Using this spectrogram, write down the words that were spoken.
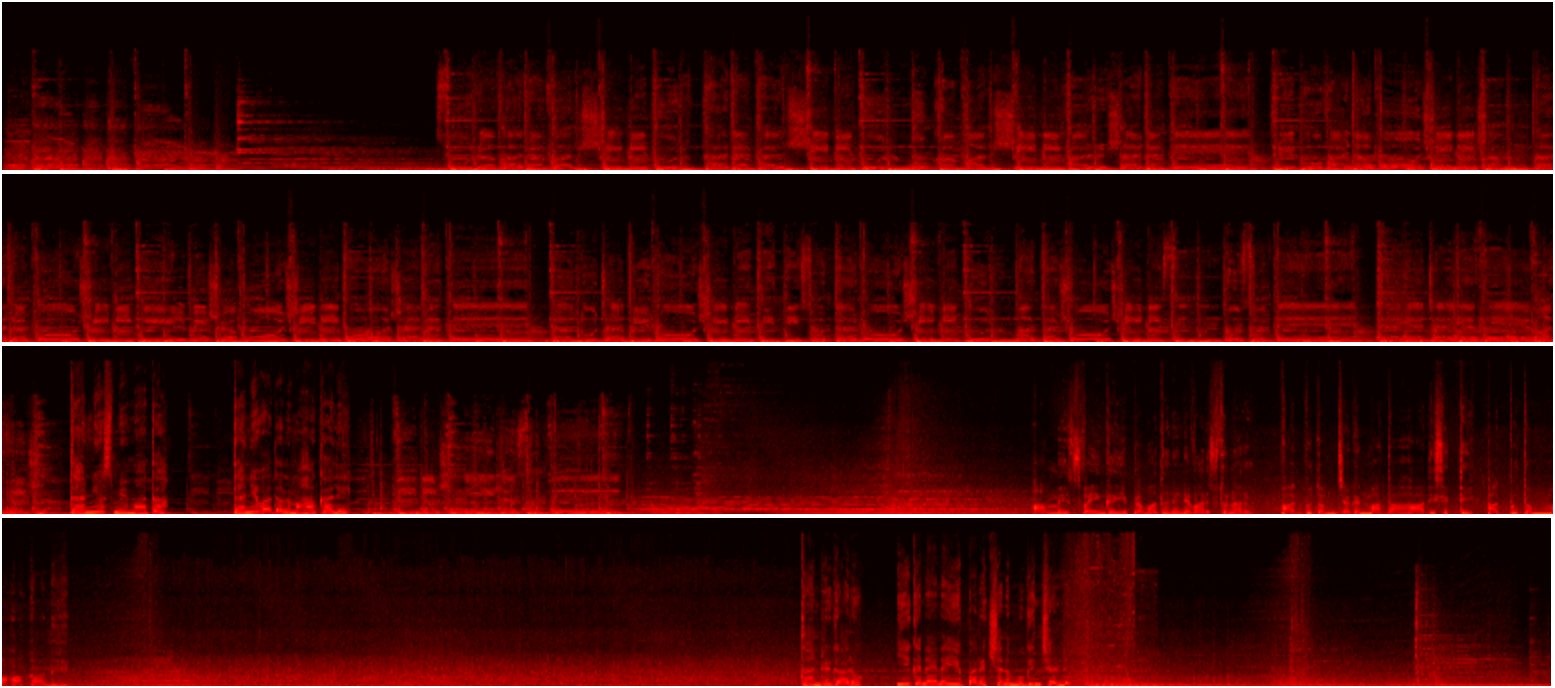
ధన్యవాదాలు మహాకాళి. అమ్మే స్వయంగా ఈ ప్రమాదాన్ని నివారిస్తున్నారు. అద్భుతం జగన్మాత ఆదిశక్తి అద్భుతం మహాకాళి. తండ్రి గారు ఇకనైనా ఈ పరీక్షను ముగించండి.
